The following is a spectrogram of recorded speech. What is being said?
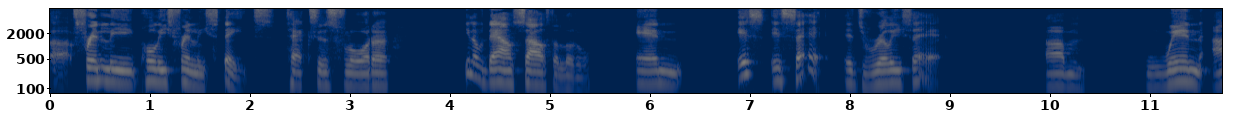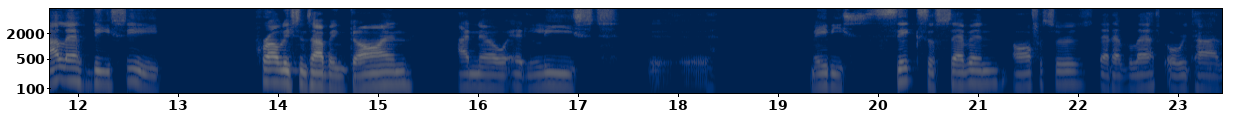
uh, friendly police friendly states texas florida you know down south a little. And it's it's sad. It's really sad. Um when i left dc probably since i've been gone I know at least uh, maybe six or seven officers that have left or retired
